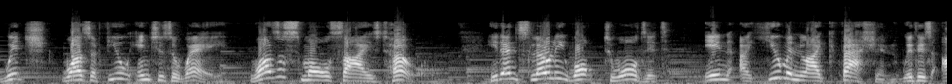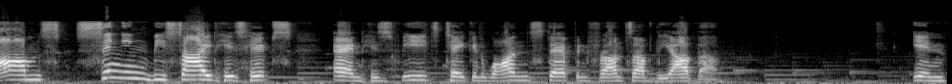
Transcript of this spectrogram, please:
which was a few inches away, was a small sized hole. He then slowly walked towards it in a human like fashion, with his arms singing beside his hips and his feet taken one step in front of the other. In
